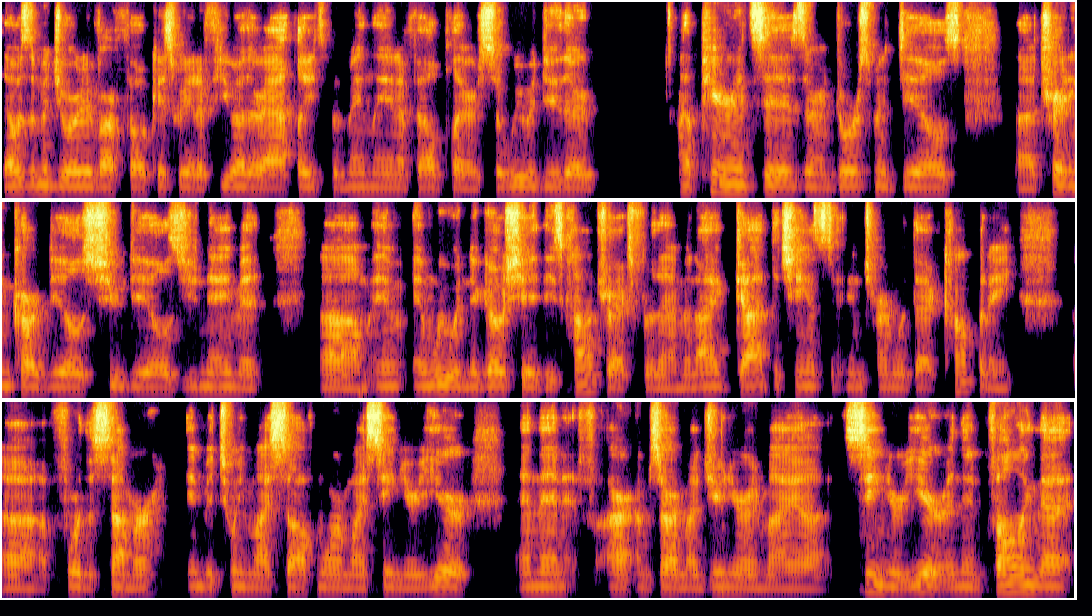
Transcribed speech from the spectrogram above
That was the majority of our focus. We had a few other athletes, but mainly NFL players. So we would do their appearances, their endorsement deals, uh, trading card deals, shoe deals, you name it. Um, and, and we would negotiate these contracts for them. And I got the chance to intern with that company uh, for the summer in between my sophomore and my senior year. And then, or, I'm sorry, my junior and my uh, senior year. And then following that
